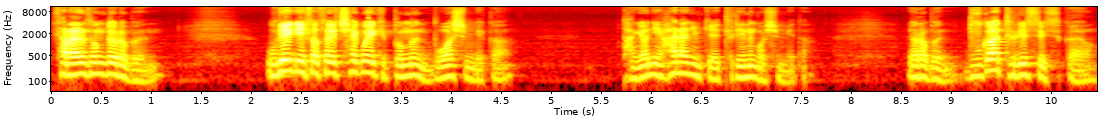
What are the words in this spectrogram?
사랑하는 성도 여러분, 우리에게 있어서의 최고의 기쁨은 무엇입니까? 당연히 하나님께 드리는 것입니다. 여러분, 누가 드릴 수 있을까요?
